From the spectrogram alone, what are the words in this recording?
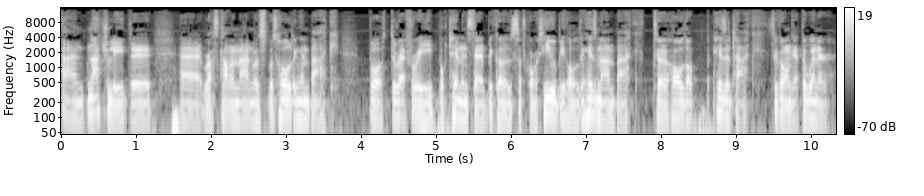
and naturally the uh, Roscommon man was, was holding him back. But the referee booked him instead because, of course, he would be holding his man back to hold up his attack to go and get the winner.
